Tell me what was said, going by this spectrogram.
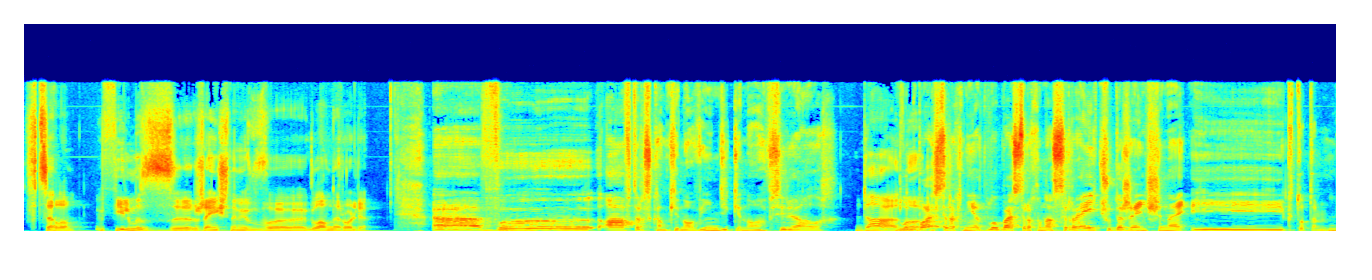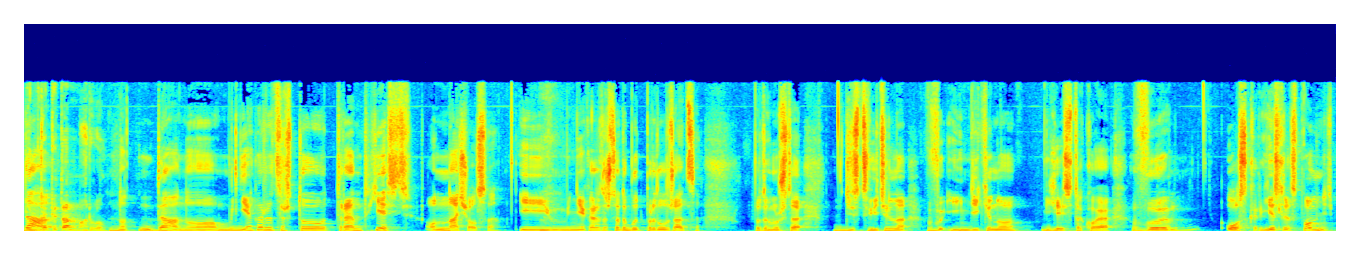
В целом. Фильмы с женщинами в главной роли. А, в авторском кино, в инди-кино, в сериалах. Да, В но... блокбастерах нет. В блокбастерах у нас Рэй, Чудо-женщина и кто там? Да. И Капитан Марвел. Но, да, но мне кажется, что тренд есть, он начался, и мне кажется, что это будет продолжаться, потому что действительно в инди-кино есть такое, в Оскар, если вспомнить,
